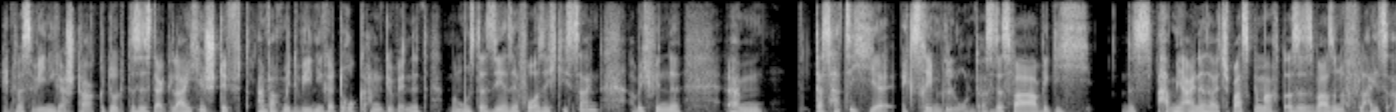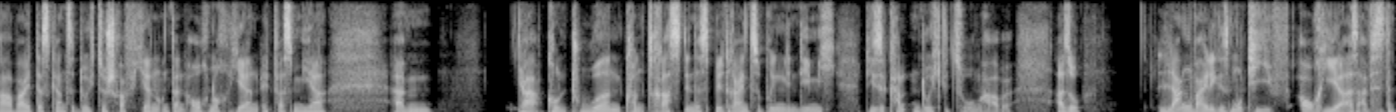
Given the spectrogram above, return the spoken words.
etwas weniger stark gedrückt. Das ist der gleiche Stift, einfach mit weniger Druck angewendet. Man muss da sehr, sehr vorsichtig sein. Aber ich finde, ähm, das hat sich hier extrem gelohnt. Also das war wirklich das hat mir einerseits Spaß gemacht, also es war so eine Fleißarbeit, das Ganze durchzuschraffieren und dann auch noch hier etwas mehr ähm, ja, Konturen, Kontrast in das Bild reinzubringen, indem ich diese Kanten durchgezogen habe. Also langweiliges Motiv, auch hier, also es ist eine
